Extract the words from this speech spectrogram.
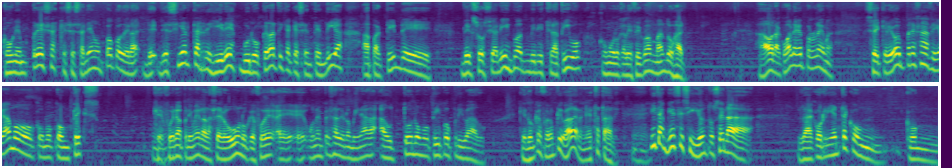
con empresas que se salían un poco de, la- de- de cierta rigidez burocrática que se entendía a partir de, del socialismo administrativo, como lo calificó Armando Hart. Ahora, ¿cuál es el problema? Se creó empresas, digamos, como Contex, que fue la primera, la 01, que fue eh, eh, una empresa denominada autónomo tipo privado, que nunca fueron privadas, eran estatales. Y también se siguió entonces la, la corriente con, con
